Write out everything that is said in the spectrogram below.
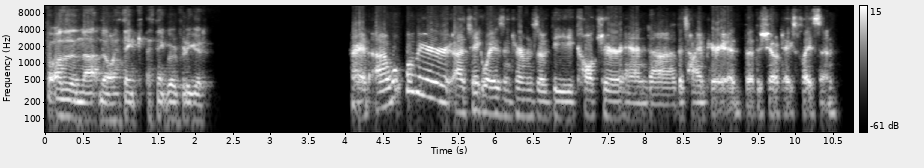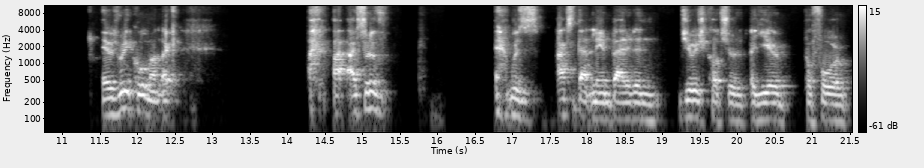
but other than that, no, I think I think we are pretty good. All right. Uh, what, what were your uh, takeaways in terms of the culture and uh, the time period that the show takes place in? It was really cool, man. Like, I, I sort of was accidentally embedded in Jewish culture a year before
